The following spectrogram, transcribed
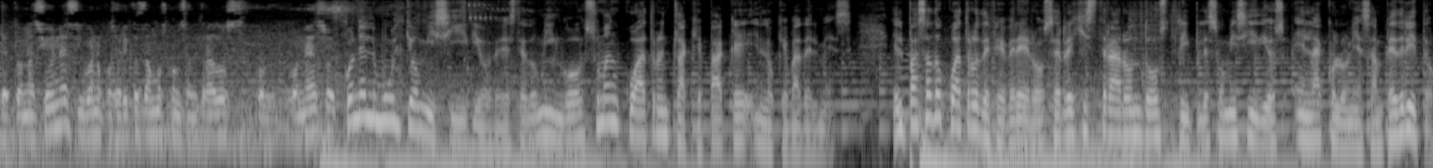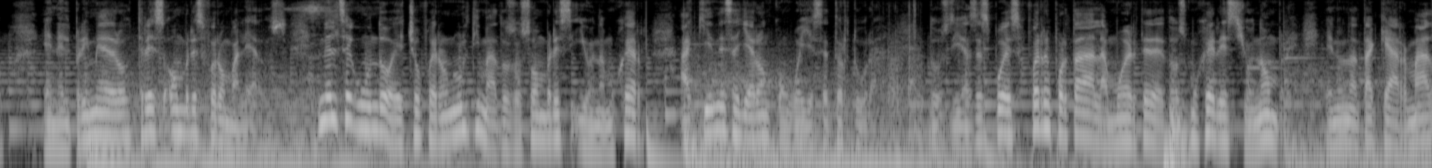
detonaciones y bueno, pues ahorita estamos concentrados con, eso. Con el multihomicidio de este domingo, suman cuatro en Tlaquepaque en lo que va del mes. El pasado 4 de febrero se registraron dos triples homicidios en la colonia San Pedrito. En el primero, tres hombres fueron baleados. En el segundo hecho fueron ultimados dos hombres y una mujer, a quienes hallaron con huellas de tortura. Dos días después fue reportada la muerte de dos mujeres y un hombre en un ataque armado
